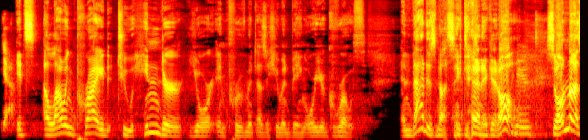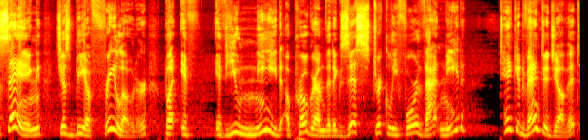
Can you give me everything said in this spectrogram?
yeah It's allowing pride to hinder your improvement as a human being or your growth. And that is not satanic at all. Mm-hmm. So I'm not saying just be a freeloader, but if if you need a program that exists strictly for that need, take advantage of it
